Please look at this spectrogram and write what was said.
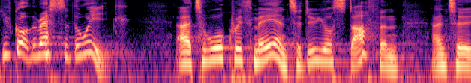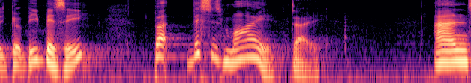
You've got the rest of the week uh, to walk with me and to do your stuff and, and to go, be busy. But this is my day. And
